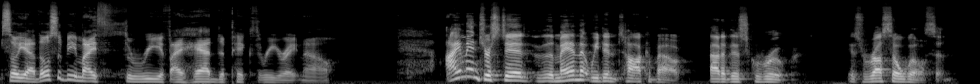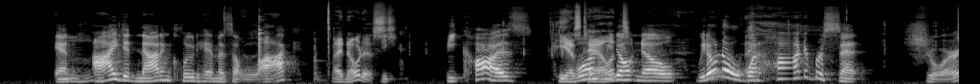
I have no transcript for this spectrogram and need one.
So yeah, those would be my three if I had to pick three right now. I'm interested. The man that we didn't talk about out of this group is Russell Wilson. And Mhm. I did not include him as a lock I noticed because he has one, talent. we don't know. We don't know 100% sure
